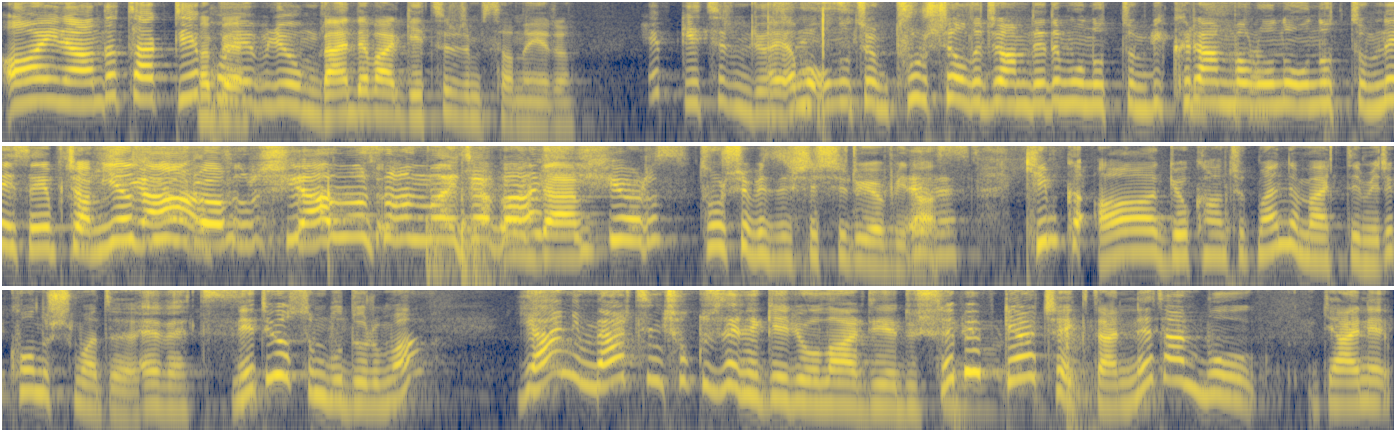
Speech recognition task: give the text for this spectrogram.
aynı anda tak diye Tabii. koyabiliyor musun? Ben de var getiririm sana yarın. Hep getirin Ay ama unutuyorum. Turşu alacağım dedim unuttum. Bir krem var onu unuttum. Neyse yapacağım. Ya, Yazıyorum. turşuyu almasan mı acaba? Şişiyoruz. Turşu bizi şişiriyor biraz. Evet. Kim? Aa Gökhan Türkmen de Mert Demir'i konuşmadı. Evet. Ne diyorsun bu duruma? Yani Mert'in çok üzerine geliyorlar diye düşünüyorum. Sebep gerçekten neden bu yani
